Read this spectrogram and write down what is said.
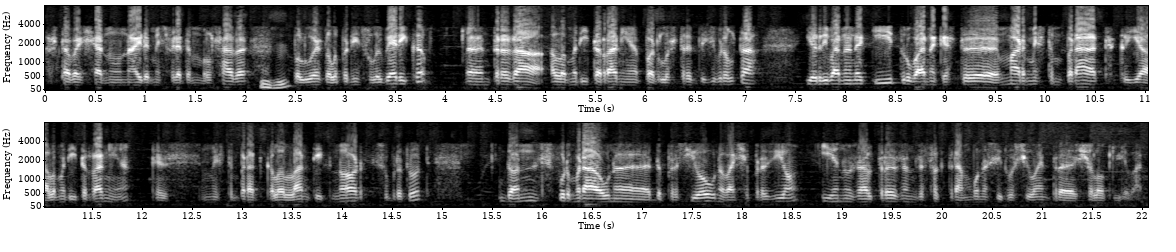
està baixant un aire més fred amb alçada uh -huh. per l'oest de la península ibèrica, entrarà a la Mediterrània per l'estret de Gibraltar i arribant aquí trobant aquesta mar més temperat que hi ha a la Mediterrània, que és més temperat que l'Atlàntic nord, sobretot, doncs formarà una depressió, una baixa pressió, i a nosaltres ens afectarà amb una situació entre Xaloc i Llevant.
